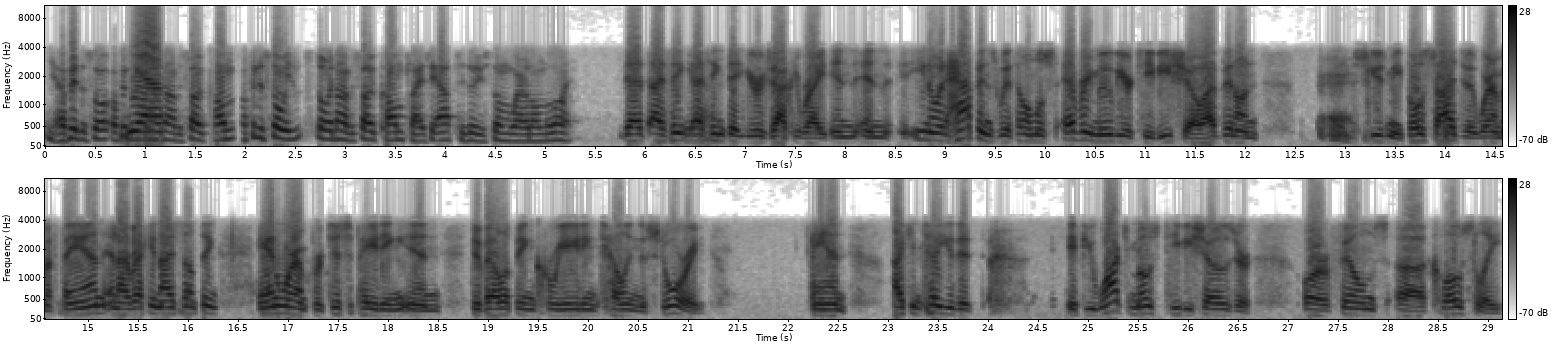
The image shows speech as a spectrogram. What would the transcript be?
Yeah, I think the story, I think Yeah. the storyline was so com- I think the story storyline was so complex it had to do somewhere along the line. That I think I think that you're exactly right, and and you know it happens with almost every movie or TV show. I've been on, excuse me, both sides of it, where I'm a fan and I recognize something, and where I'm participating in developing, creating, telling the story. And I can tell you that if you watch most TV shows or or films uh, closely,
